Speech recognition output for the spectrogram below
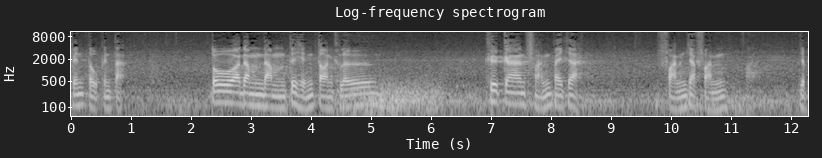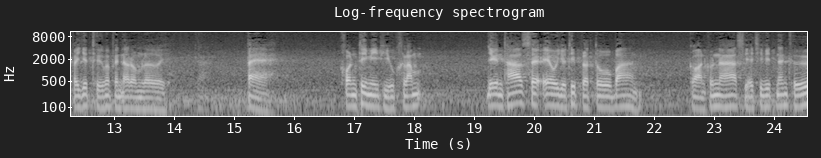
เป็นตุเป็นตะ ตัวดำๆที่เห็นตอนเคลิ้มคือการฝันไปจ้ะ ฝันจะฝัน อย่าไปยึดถือมาเป็นอารมณ์เลย แต่ คนที่มีผิวคล้ำยืนเท้าเซเอลอยู่ที่ประตูบ้าน ก่อนคุณนาเสียชีวิตนั้นคือ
